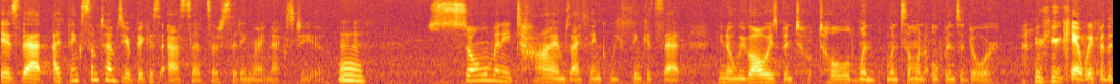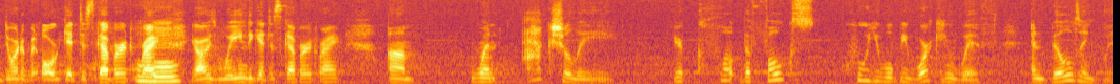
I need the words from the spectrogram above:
is that I think sometimes your biggest assets are sitting right next to you. so many times I think we think it's that, you know, we've always been to- told when, when someone opens a door, you can't wait for the door to or get discovered, right? You're always waiting to get discovered, right? Um, when actually, your clo- the folks who you will be working with and building with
